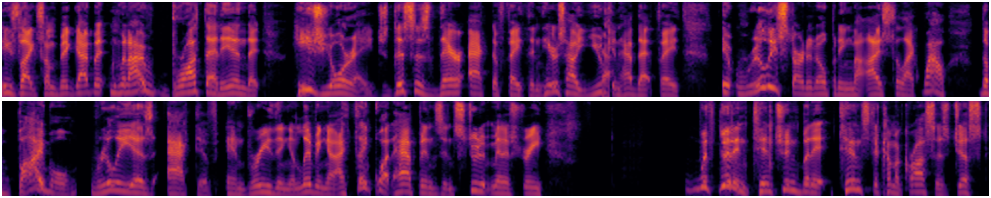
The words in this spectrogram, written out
he's like some big guy. But when I brought that in, that he's your age, this is their act of faith, and here's how you Yeah. can have that faith, it really started opening my eyes to like, wow, the Bible really is active and breathing and living. And I think what happens in student ministry with good intention, but it tends to come across as just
